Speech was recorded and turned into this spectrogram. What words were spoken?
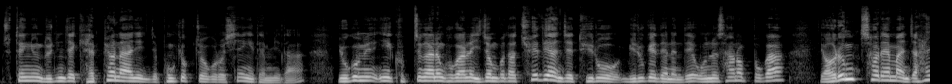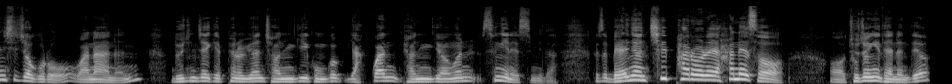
주택용 누진제 개편안이 이제 본격적으로 시행이 됩니다. 요금이 급증하는 구간을 이전보다 최대한 이제 뒤로 미루게 되는데요. 오늘 산업부가 여름철에만 이제 한시적으로 완화하는 누진제 개편을 위한 전기 공급 약관 변경을 승인했습니다. 그래서 매년 7, 8월에 한해서 어, 조정이 되는데요.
